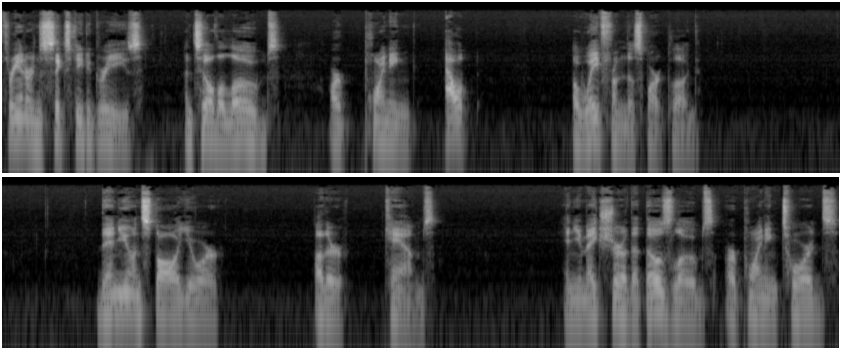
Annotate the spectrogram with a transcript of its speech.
360 degrees until the lobes are pointing out away from the spark plug. Then you install your other cams and you make sure that those lobes are pointing towards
